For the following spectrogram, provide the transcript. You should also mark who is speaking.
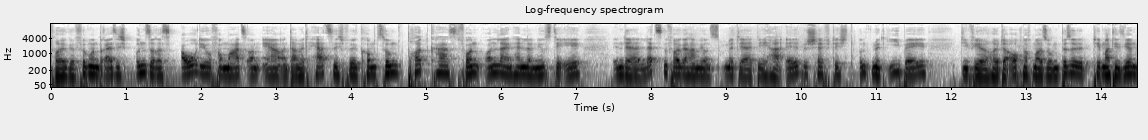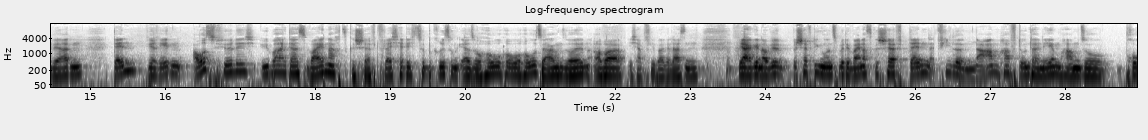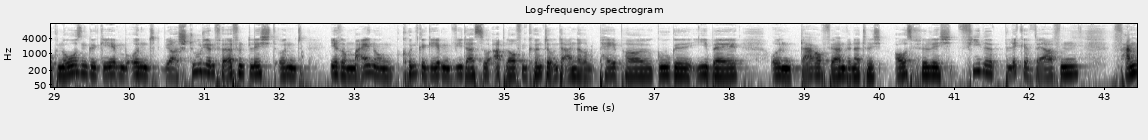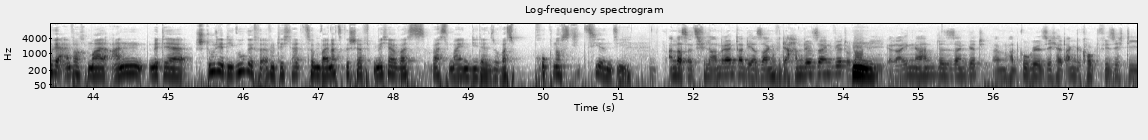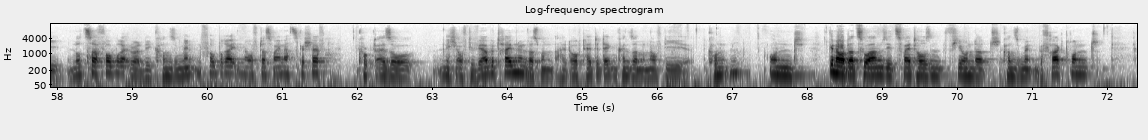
Speaker 1: Folge 35 unseres Audioformats on Air und damit herzlich willkommen zum Podcast von Onlinehändlernews.de. In der letzten Folge haben wir uns mit der DHL beschäftigt und mit eBay die wir heute auch noch mal so ein bisschen thematisieren werden, denn wir reden ausführlich über das Weihnachtsgeschäft. Vielleicht hätte ich zur Begrüßung eher so ho ho ho sagen sollen, aber ich habe es lieber gelassen. Ja, genau, wir beschäftigen uns mit dem Weihnachtsgeschäft, denn viele namhafte Unternehmen haben so Prognosen gegeben und ja, Studien veröffentlicht und ihre Meinung kundgegeben, wie das so ablaufen könnte, unter anderem PayPal, Google, eBay und darauf werden wir natürlich ausführlich viele Blicke werfen. Fangen wir einfach mal an mit der Studie, die Google veröffentlicht hat zum Weihnachtsgeschäft. Micha, was, was meinen die denn so? Was prognostizieren sie?
Speaker 2: Anders als viele andere Händler, die ja sagen, wie der Handel sein wird oder hm. wie ihre eigene Handel sein wird, ähm, hat Google sich halt angeguckt, wie sich die Nutzer vorbereiten oder die Konsumenten vorbereiten auf das Weihnachtsgeschäft. Guckt also nicht auf die Werbetreibenden, was man halt auch hätte denken können, sondern auf die Kunden. Und Genau, dazu haben sie 2400 Konsumenten befragt rund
